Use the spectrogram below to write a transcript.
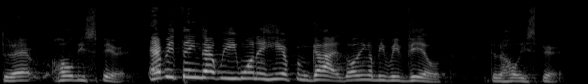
through the Holy Spirit. Everything that we want to hear from God is only going to be revealed through the Holy Spirit,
